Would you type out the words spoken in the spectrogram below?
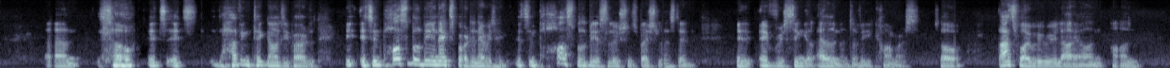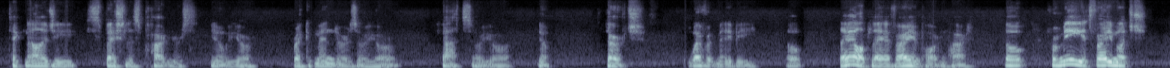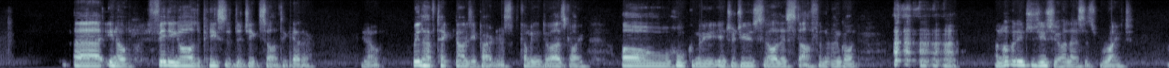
Um, so it's it's having technology partners. It, it's impossible to be an expert in everything. It's impossible to be a solution specialist in in every single element of e-commerce. So that's why we rely on on technology specialist partners. You know, your recommenders or your chats or your search, whoever it may be. So they all play a very important part. So for me, it's very much uh, you know fitting all the pieces of the jigsaw together. You know, we'll have technology partners coming to us going, oh, who can we introduce and all this stuff. And I'm going, uh, uh, uh, uh, I'm not going to introduce you unless it's right.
